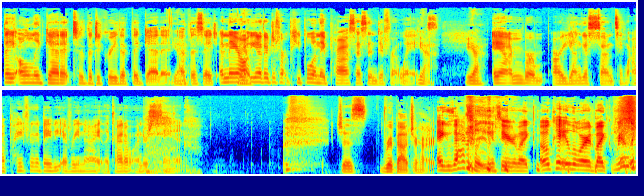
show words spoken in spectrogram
they only get it to the degree that they get it Yeah. at this age, and they are Yeah. you know they're different people and they process in different ways. Yeah. Yeah. And I remember our youngest son saying, well, "I prayed for the baby every night. Like I don't understand." Just rip out your heart. exactly. And so you're like, "Okay, Lord, like really?"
